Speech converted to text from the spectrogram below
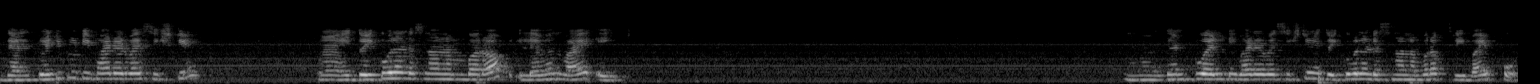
Then 22 divided by 16 uh, is the equivalent rational number of 11 by 8. Then 12 divided by 16 is the equivalent decimal number of 3 by 4.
